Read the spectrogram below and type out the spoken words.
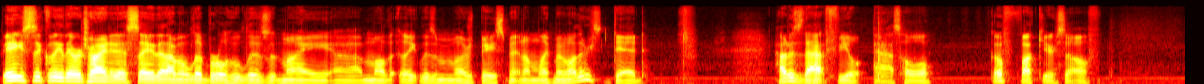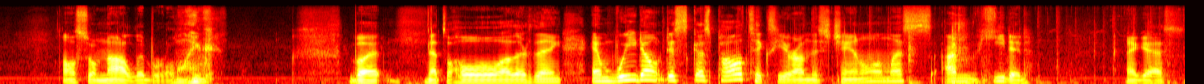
basically they were trying to say that I'm a liberal who lives with my uh, mother, like lives in my mother's basement, and I'm like, my mother's dead. How does that feel, asshole? Go fuck yourself. Also, I'm not a liberal, like, but that's a whole other thing. And we don't discuss politics here on this channel unless I'm heated, I guess.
